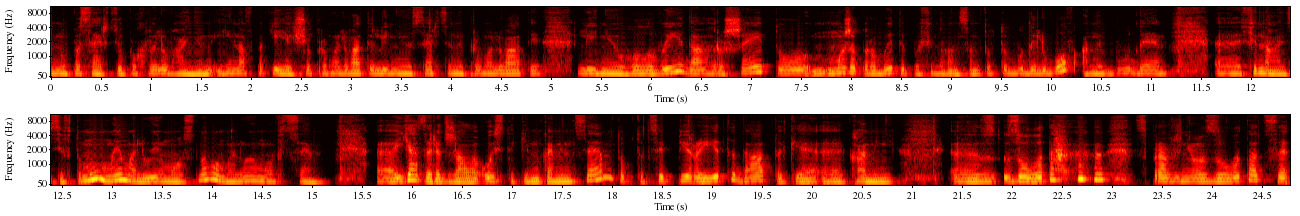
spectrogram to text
ну, по серцю, по хвилюванням. І навпаки, якщо промалювати лінію серця, не промалювати лінію голови, да, грошей, то може поробити по фінансам. Тобто буде любов, а не буде е, фінансів. Тому ми малюємо основу, малюємо все. Е, Я заряджала ось таким камінцем, тобто це пірит, да, таке е, камінь е, золота, справжнього золота. Це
